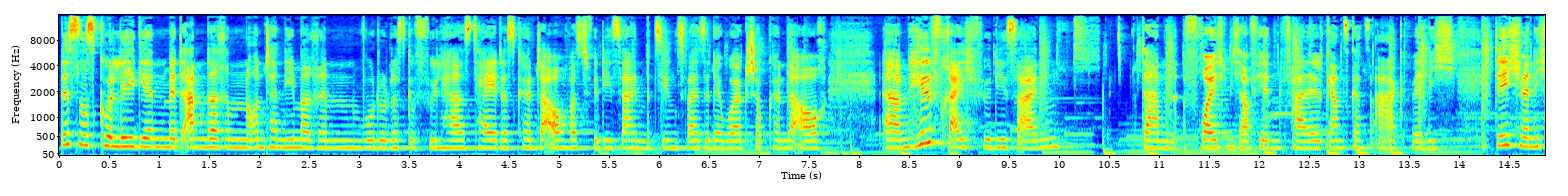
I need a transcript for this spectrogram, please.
Business-Kolleginnen, mit anderen Unternehmerinnen, wo du das Gefühl hast, hey, das könnte auch was für die sein, beziehungsweise der Workshop könnte auch ähm, hilfreich für die sein dann freue ich mich auf jeden Fall ganz, ganz arg, wenn ich dich, wenn ich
